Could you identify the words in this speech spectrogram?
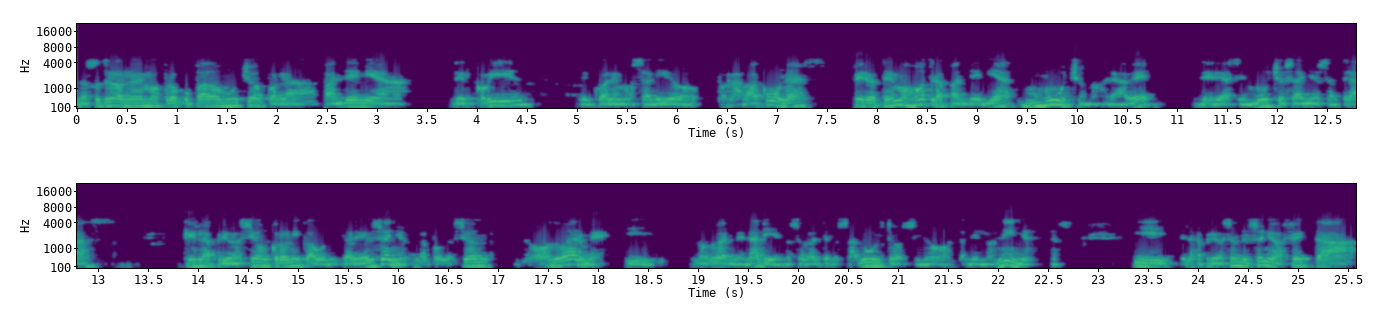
Nosotros nos hemos preocupado mucho por la pandemia del COVID, del cual hemos salido por las vacunas, pero tenemos otra pandemia mucho más grave desde hace muchos años atrás, que es la privación crónica voluntaria del sueño. La población no duerme y no duerme nadie, no solamente los adultos, sino también los niños. Y la privación del sueño afecta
